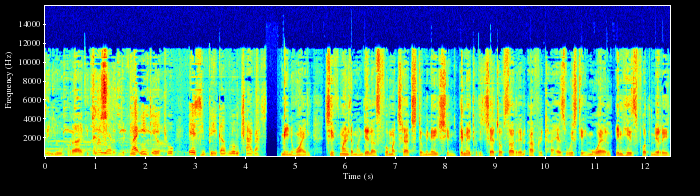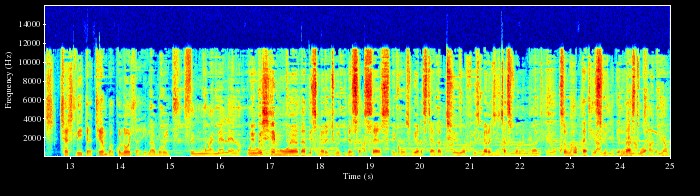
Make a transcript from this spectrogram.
the new bride to respect the people here. Meanwhile, Chief Mandla Mandela's former church domination, the Methodist Church of Southern Africa, has wished him well in his fourth marriage. Church leader Temba Kolodla elaborates. We wish him well that this marriage will be the success because we understand that two of his marriages just fallen apart. So we hope that this will be the last one for him.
